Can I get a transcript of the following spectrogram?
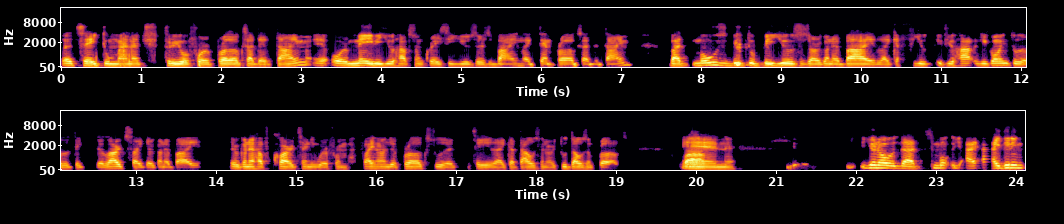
let's say to manage three or four products at a time eh, or maybe you have some crazy users buying like 10 products at a time but most b2b users are going to buy like a few if you have if you go into the, the large site they're going to buy they're going to have carts anywhere from 500 products to let's say like a thousand or 2000 products wow. and you know that small I, I didn't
